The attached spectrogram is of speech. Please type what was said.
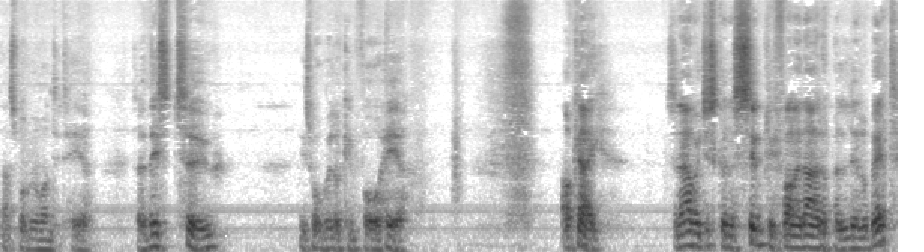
That's what we wanted here. So this 2 is what we're looking for here. Okay, so now we're just going to simplify that up a little bit.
